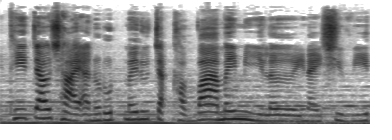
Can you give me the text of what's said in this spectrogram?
ตุที่เจ้าชายอนุรุตไม่รู้จักคำว่าไม่มีเลยในชีวิต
